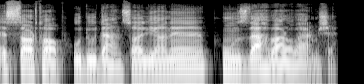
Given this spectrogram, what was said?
استارتاپ حدوداً سالیانه 15 برابر میشه.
